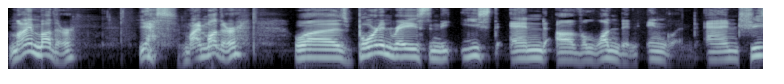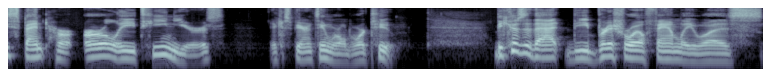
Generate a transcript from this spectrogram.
My mother, yes, my mother, was born and raised in the East End of London, England, and she spent her early teen years experiencing World War II. Because of that, the British royal family was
